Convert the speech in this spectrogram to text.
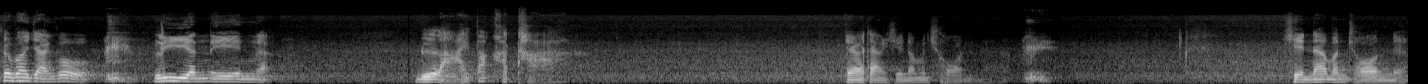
ท่านพระอาจารย์ก็เรียนเองอะหลายพระคาถาแต่กระทั่งชินมัญชร เชนนะบัญชรเนี่ย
